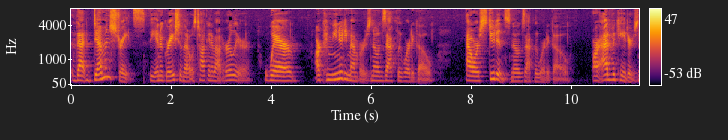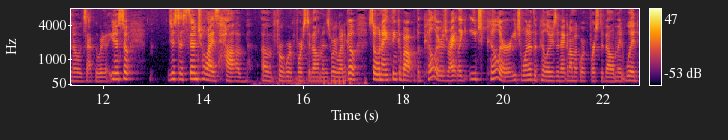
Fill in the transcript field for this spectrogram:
that demonstrates the integration that I was talking about earlier, where our community members know exactly where to go, our students know exactly where to go, our advocators know exactly where to go. You know, so just a centralized hub of for workforce development is where we want to go. So when I think about the pillars, right, like each pillar, each one of the pillars in economic workforce development would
